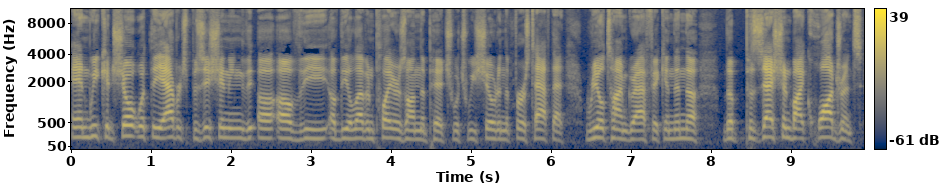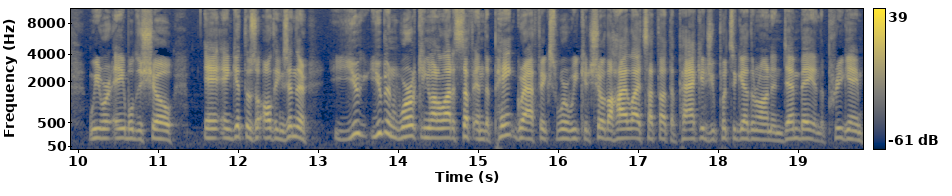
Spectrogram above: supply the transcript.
And we could show it with the average positioning uh, of the of the 11 players on the pitch, which we showed in the first half, that real-time graphic, and then the the possession by quadrants we were able to show and, and get those all things in there you you've been working on a lot of stuff and the paint graphics where we could show the highlights. I thought the package you put together on Ndenbe and the pregame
